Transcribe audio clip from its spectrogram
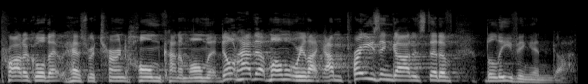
prodigal that has returned home kind of moment, don't have that moment where you're like, I'm praising God instead of believing in God.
